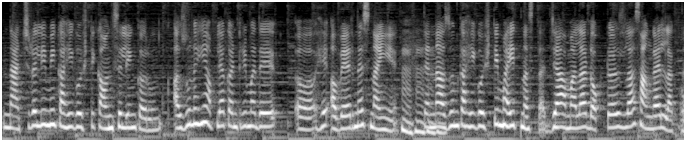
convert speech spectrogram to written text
नॅचरली मी काही गोष्टी काउन्सिलिंग करून अजूनही आपल्या कंट्रीमध्ये हे अवेअरनेस नाही आहे त्यांना अजून काही गोष्टी माहीत नसतात ज्या आम्हाला डॉक्टर्सला सांगायला लागतात.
